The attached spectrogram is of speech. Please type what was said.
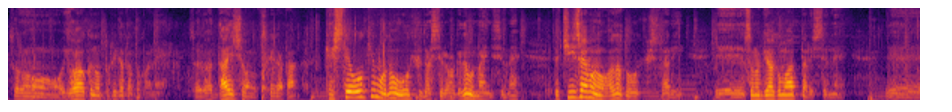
その余白の取り方とかねそれから大小の付け方決して大きいものを大きく出してるわけでもないんですよね。で小さいものをわざと大きくしたり、えーその逆もあったりしてね、えー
